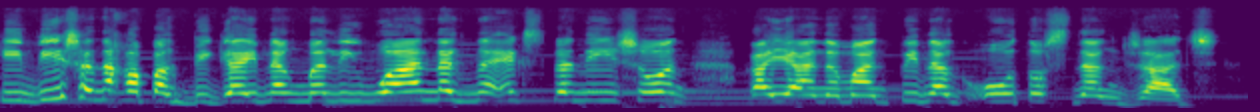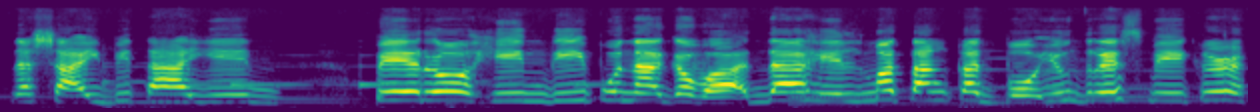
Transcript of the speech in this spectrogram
Hindi siya nakapagbigay ng maliwanag na explanation. Kaya naman pinag-utos ng judge na siya ay bitayin. Pero hindi po nagawa dahil matangkad po yung dressmaker.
